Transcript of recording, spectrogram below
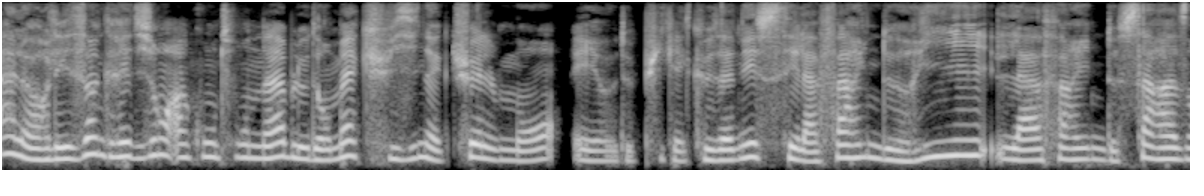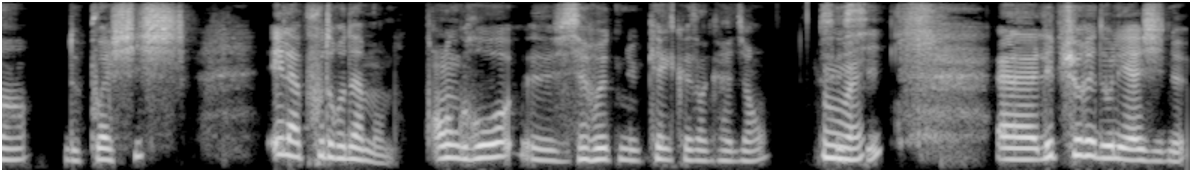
Alors, les ingrédients incontournables dans ma cuisine actuellement, et euh, depuis quelques années, c'est la farine de riz, la farine de sarrasin, de pois chiches et la poudre d'amande. En gros, euh, j'ai retenu quelques ingrédients, Ouais. ceci. Euh, les purées d'oléagineux,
